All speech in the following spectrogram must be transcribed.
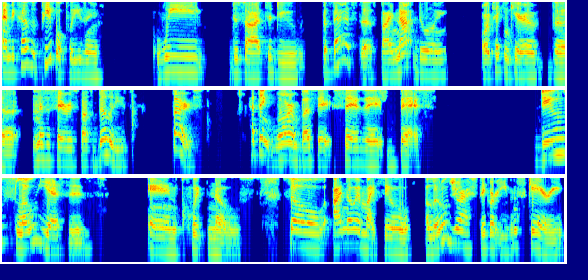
And because of people pleasing, we decide to do the bad stuff by not doing or taking care of the necessary responsibilities first. I think Warren Buffett says it best. Do slow yeses and quick nos. So I know it might feel a little drastic or even scary.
